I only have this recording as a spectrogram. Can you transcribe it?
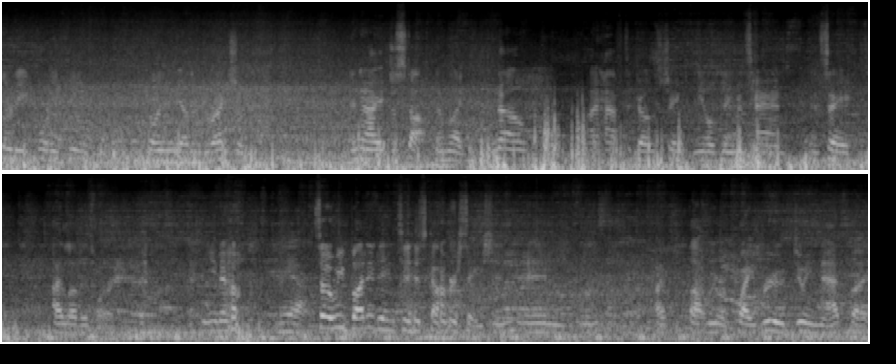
30, 40 feet, going in the other direction, and then I just stopped. I'm like, "No, I have to go shake Neil Gaiman's hand and say, I love his work." you know. Yeah. So we butted into his conversation, and I thought we were quite rude doing that. But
